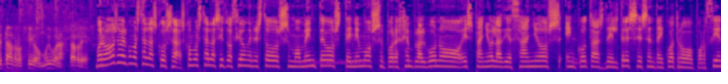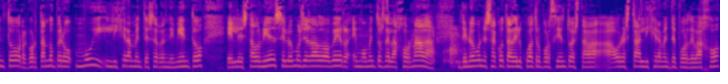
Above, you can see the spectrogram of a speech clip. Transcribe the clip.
¿Qué tal, Rocío? Muy buenas tardes. Bueno, vamos a ver cómo están las cosas, cómo está la situación en estos momentos. Tenemos, por ejemplo, al bono español a 10 años en cotas del 3,64%, recortando, pero muy ligeramente ese rendimiento. El estadounidense lo hemos llegado a ver en momentos de la jornada, de nuevo en esa cota del 4%, está, ahora está ligeramente por debajo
